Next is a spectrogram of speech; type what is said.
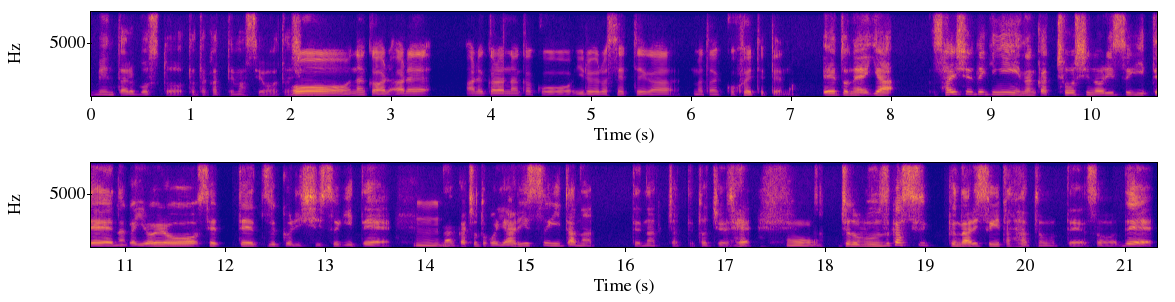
メンタルボスと戦ってますよ、私も。おおなんかあれあれあれからなんかこういろいろ設定がまたこう増えてってんの？えっ、とね、いや、最終的になんか調子乗りすぎて、なんかいろいろ設定作りしすぎて、うんなんかちょっとこうやりすぎたなってなっちゃって、途中で。ちょっと難しくなりすぎたなと思って、そう。で、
